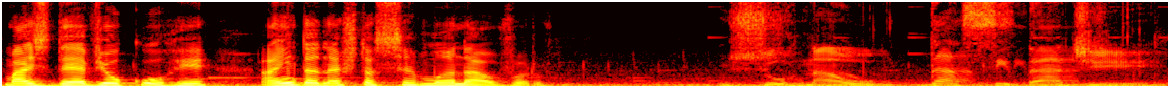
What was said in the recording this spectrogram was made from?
mas deve ocorrer ainda nesta semana, Álvaro. Jornal da Cidade.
